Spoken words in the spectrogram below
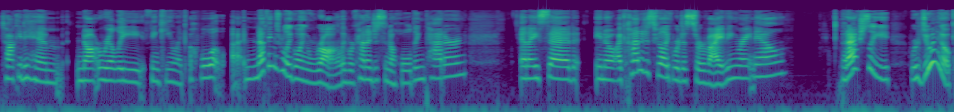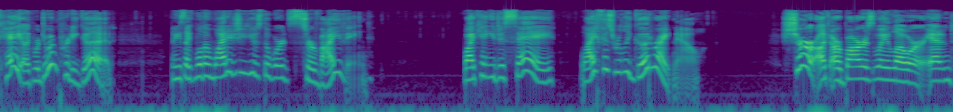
talking to him, not really thinking like, oh, well, uh, nothing's really going wrong. Like we're kind of just in a holding pattern. And I said, you know, I kind of just feel like we're just surviving right now. But actually, we're doing okay. Like we're doing pretty good. And he's like, well, then why did you use the word surviving? Why can't you just say, life is really good right now? sure, like our bar is way lower and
